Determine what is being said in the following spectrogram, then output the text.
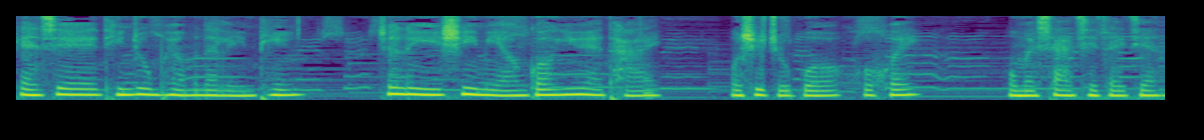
感谢听众朋友们的聆听，这里是一米阳光音乐台，我是主播灰灰，我们下期再见。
